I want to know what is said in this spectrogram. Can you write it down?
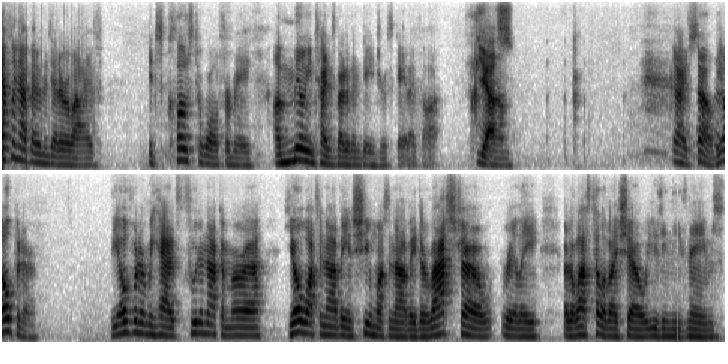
Definitely not better than Dead or Alive. It's close to World for me. A million times better than Dangerous Gate. I thought. Yes. All right, so the opener. The opener we had Futa Nakamura, Hyo Watanabe, and Shun Watanabe. Their last show, really, or the last televised show using these names,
